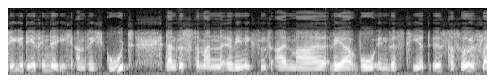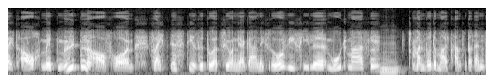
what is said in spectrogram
Die Idee finde ich an sich gut. Dann wüsste man äh, wenigstens einmal, wer wo investiert ist. Das würde vielleicht auch mit Mythen aufräumen. Vielleicht ist die Situation ja gar nicht so, wie viele mutmaßen. Mhm. Man würde mal Transparenz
